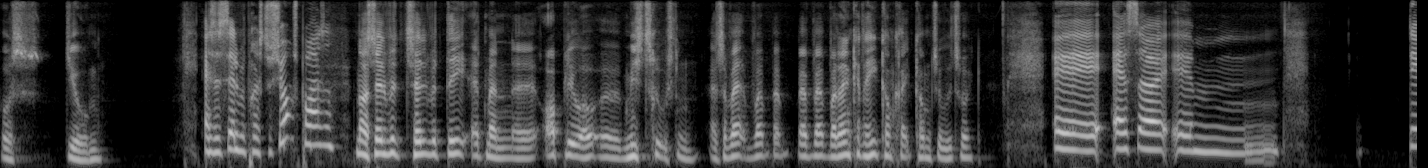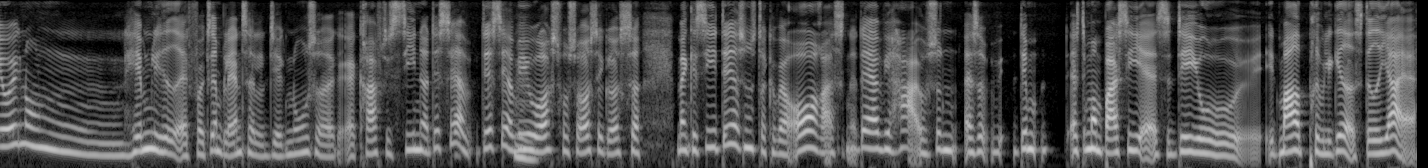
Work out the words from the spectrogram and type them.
hos de unge? Altså selve præstationspresset? Nå, selve, selve det, at man øh, oplever øh, mistrivselen. Altså, hvad, hvad, hvad, hvad, hvordan kan det helt konkret komme til udtryk? Øh, altså, øhm, det er jo ikke nogen hemmelighed, at for eksempel antallet af diagnoser er, er kraftigt stigende, og det ser, det ser vi mm. jo også hos os, ikke også? Så man kan sige, at det, jeg synes, der kan være overraskende, det er, at vi har jo sådan, altså det, altså det må man bare sige, altså det er jo et meget privilegeret sted, jeg er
